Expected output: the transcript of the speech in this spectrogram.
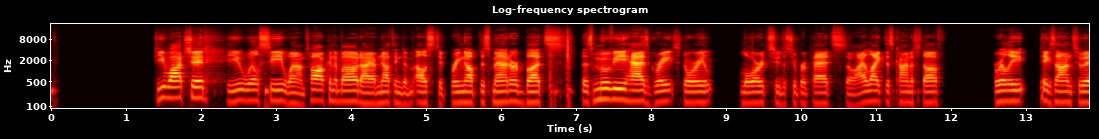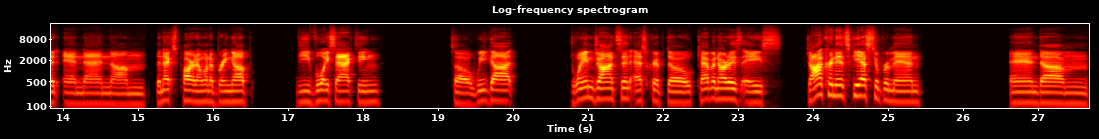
if you watch it, you will see what I'm talking about. I have nothing else to bring up this matter, but this movie has great story lore to the super pets, so I like this kind of stuff. Really digs onto it. And then um, the next part I want to bring up the voice acting. So we got Dwayne Johnson as Krypto, Kevin Hart as Ace, John Krasinski as Superman, and um,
